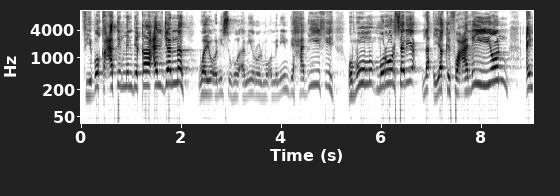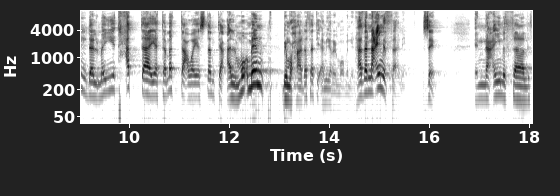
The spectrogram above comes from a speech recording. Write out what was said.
في بقعة من بقاع الجنة ويؤنسه أمير المؤمنين بحديثه ومو مرور سريع لا يقف علي عند الميت حتى يتمتع ويستمتع المؤمن بمحادثة أمير المؤمنين. هذا النعيم الثاني. زين النعيم الثالث.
